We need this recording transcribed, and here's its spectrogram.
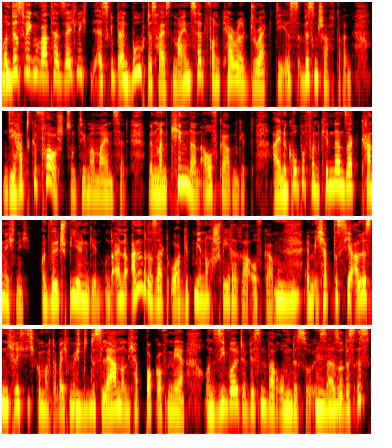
Und deswegen war tatsächlich, es gibt ein Buch, das heißt Mindset von Carol Dweck, die ist Wissenschaftlerin. Und die hat geforscht zum Thema Mindset. Wenn man Kindern Aufgaben gibt, eine Gruppe von Kindern sagt, kann ich nicht und will spielen gehen. Und eine andere sagt, oh, gib mir noch schwerere Aufgaben. Ähm, ich habe das hier alles nicht richtig gemacht, aber ich möchte das lernen und ich habe Bock auf mehr. Und sie wollte wissen, warum das so ist. Also das ist,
